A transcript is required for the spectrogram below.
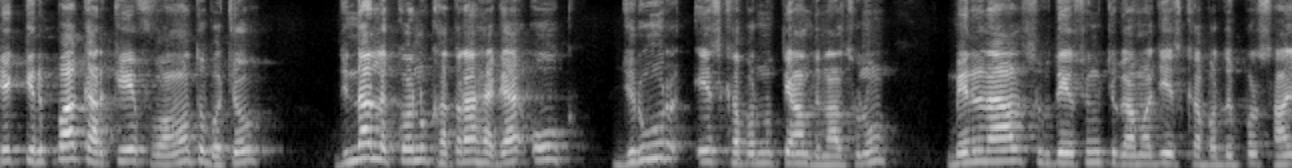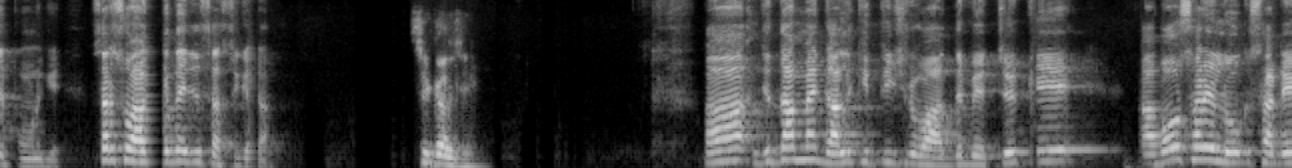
ਕਿ ਕਿਰਪਾ ਕਰਕੇ ਅਫਵਾਹਾਂ ਤੋਂ ਬਚੋ। ਜਿਨ੍ਹਾਂ ਲੋਕਾਂ ਨੂੰ ਖਤਰਾ ਹੈਗਾ ਉਹ ਜਰੂਰ ਇਸ ਖਬਰ ਨੂੰ ਧਿਆਨ ਦੇ ਨਾਲ ਸੁਣੋ। ਮੇਰੇ ਨਾਲ ਸੁਖਦੇਵ ਸਿੰਘ ਚੁਗਾਮਾ ਜੀ ਇਸ ਖਬਰ ਦੇ ਉੱਪਰ ਸਾਂਝ ਪਾਉਣਗੇ। ਸਰ ਸਵਾਗਤ ਹੈ ਜੀ ਸਤਿ ਸ਼੍ਰੀ ਅਕਾਲ। ਸਹੀ ਗੱਲ ਜੀ। ਆ ਜਿੱਦਾਂ ਮੈਂ ਗੱਲ ਕੀਤੀ ਸ਼ੁਰੂਆਤ ਦੇ ਵਿੱਚ ਕਿ ਬਹੁਤ ਸਾਰੇ ਲੋਕ ਸਾਡੇ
